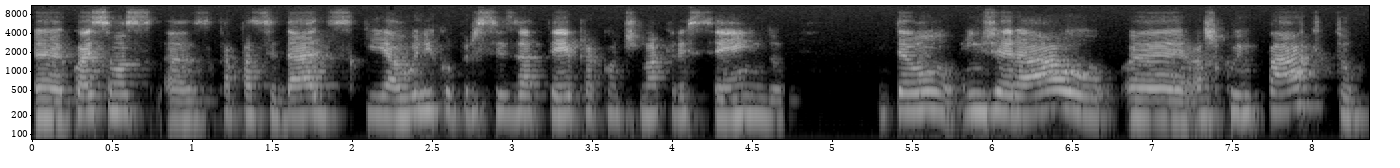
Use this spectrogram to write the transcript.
é, quais são as, as capacidades que a Único precisa ter para continuar crescendo. Então, em geral, é, acho que o impacto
